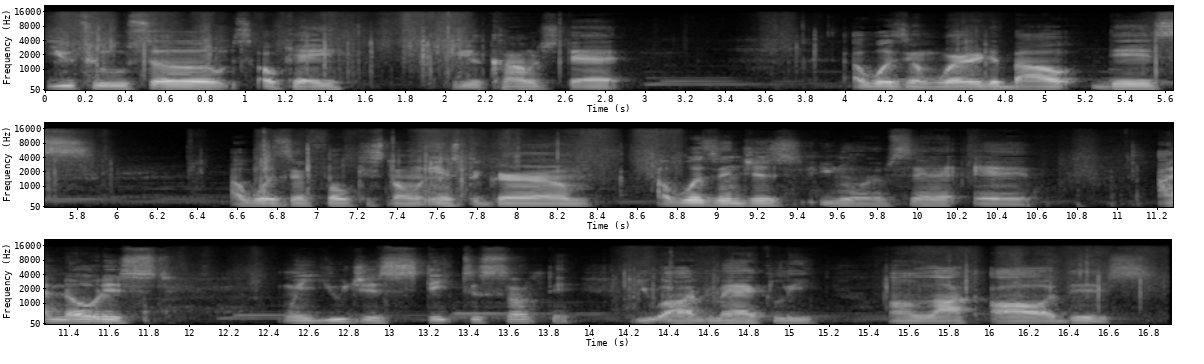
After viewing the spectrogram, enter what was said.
YouTube subs, okay, we accomplished that. I wasn't worried about this. I wasn't focused on Instagram. I wasn't just, you know what I'm saying? And I noticed when you just stick to something, you automatically unlock all this.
